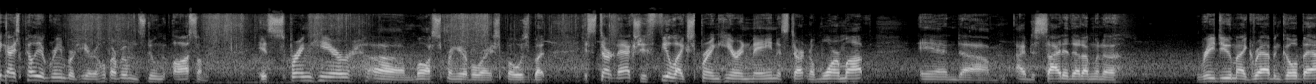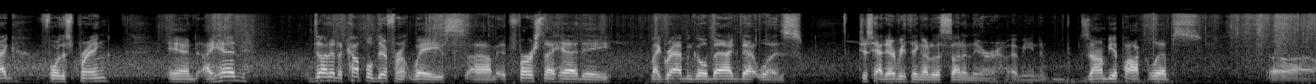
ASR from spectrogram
Hey guys, Paleo GreenByrd here. I hope everyone's doing awesome. It's spring here, um, well, it's spring everywhere I suppose, but it's starting to actually feel like spring here in Maine. It's starting to warm up, and um, I've decided that I'm going to redo my grab and go bag for the spring. And I had done it a couple different ways. Um, at first I had a my grab and go bag that was just had everything under the sun in there. I mean, zombie apocalypse, uh,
